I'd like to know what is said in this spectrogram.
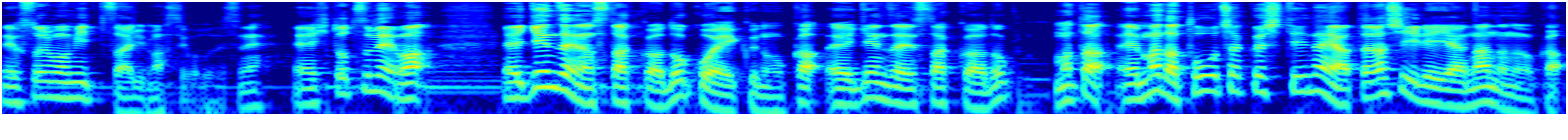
でそれも3つありますということですね。えー、1つ目は、え、現在のスタックはどこへ行くのか、え、現在のスタックはどまた、え、まだ到着していない新しいレイヤーは何なのか、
